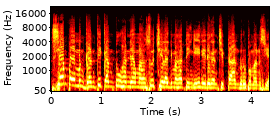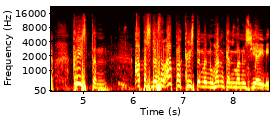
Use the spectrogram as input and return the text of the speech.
Siapa yang menggantikan Tuhan yang maha suci lagi maha tinggi ini dengan ciptaan berupa manusia? Kristen. Atas dasar apa Kristen menuhankan manusia ini?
